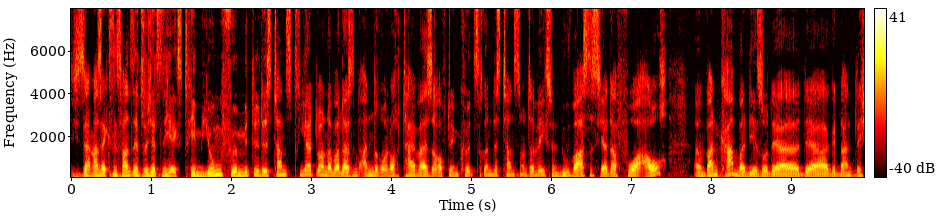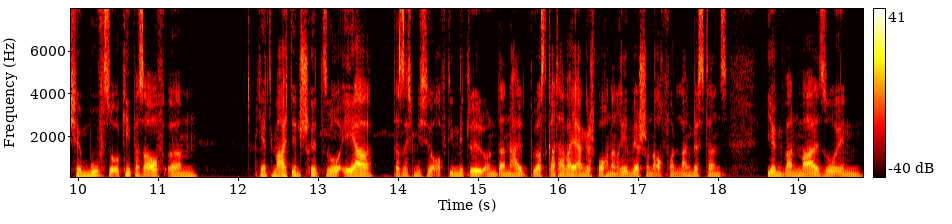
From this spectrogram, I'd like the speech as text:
ich sag mal, 26 ist natürlich jetzt nicht extrem jung für Mitteldistanz-Triathlon, aber da sind andere noch teilweise auf den kürzeren Distanzen unterwegs und du warst es ja davor auch. Ähm, wann kam bei dir so der, der gedankliche Move, so, okay, pass auf, ähm, jetzt mache ich den Schritt so eher, dass ich mich so auf die Mittel und dann halt, du hast gerade Hawaii angesprochen, dann reden wir schon auch von Langdistanz, irgendwann mal so in,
